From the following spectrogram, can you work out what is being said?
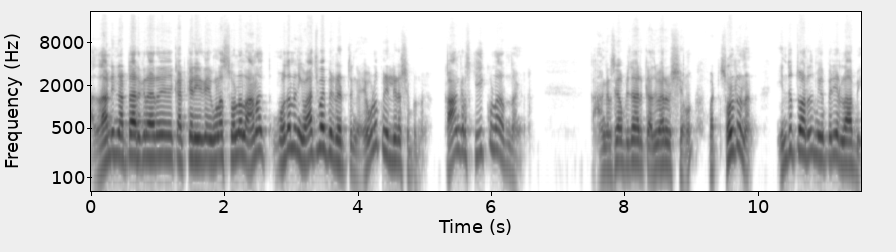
அதாண்டி தாண்டி நட்டா இருக்கிறாரு, கட்கரி இருக்க இவங்களாம் சொல்லலாம். ஆனால் முதல்ல நீங்கள் வாஜ்பாய் பீரியட் எடுத்துங்க. எவ்வளோ பெரிய லீடர்ஷிப் இருந்தாங்க. காங்கிரஸ்க்கு ஈக்குவலாக இருந்தாங்க. காங்கிரஸே அப்படிதான் இருக்குது அது வேறு விஷயம். பட் சொல்கிறேன் நான். இந்துத்துவான்றது மிகப்பெரிய லாபி.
